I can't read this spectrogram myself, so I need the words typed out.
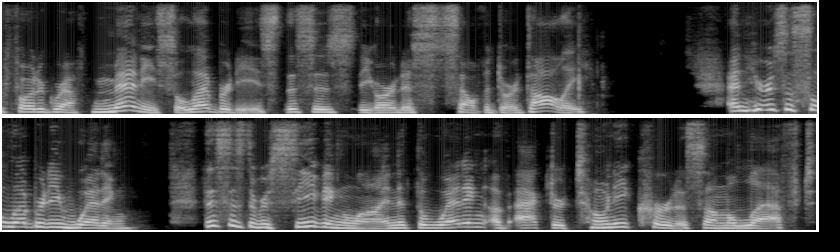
photographed many celebrities. This is the artist Salvador Dali. And here's a celebrity wedding. This is the receiving line at the wedding of actor Tony Curtis on the left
